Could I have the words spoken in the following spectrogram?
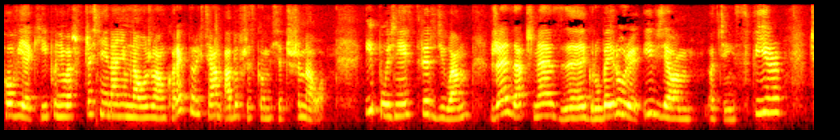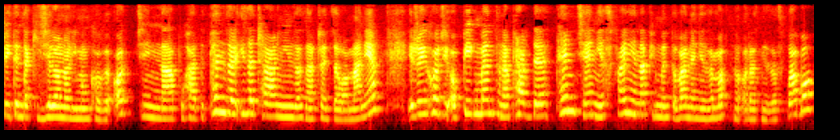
powieki, ponieważ wcześniej na nią nałożyłam korektor i chciałam, aby wszystko mi się trzymało. I później stwierdziłam, że zacznę z grubej rury i wzięłam odcień Sphere, czyli ten taki zielono-limonkowy odcień na puchaty pędzel i zaczęłam nim zaznaczać załamanie. Jeżeli chodzi o pigment, to naprawdę ten cień jest fajnie napigmentowany, nie za mocno oraz nie za słabo.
